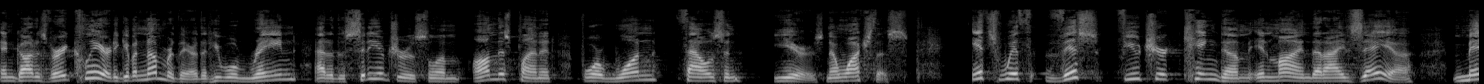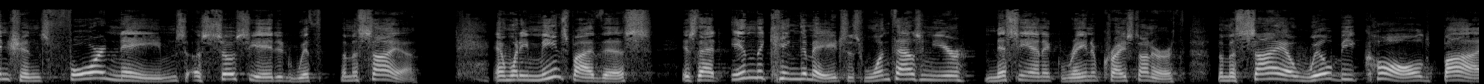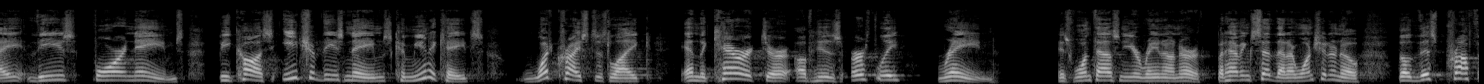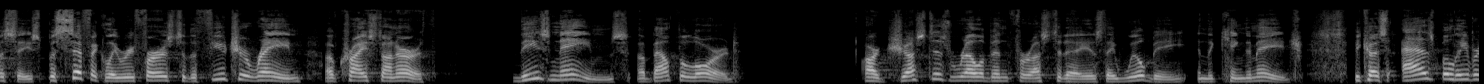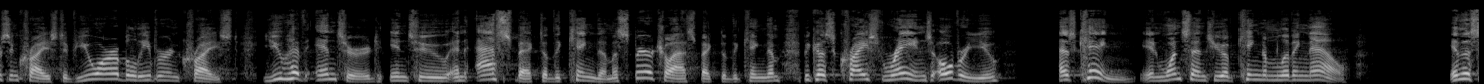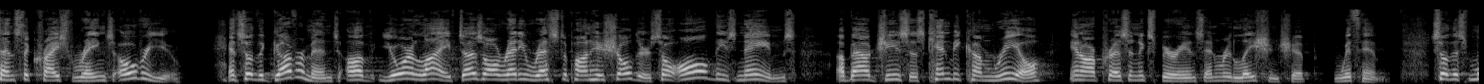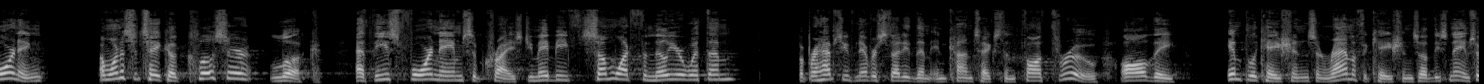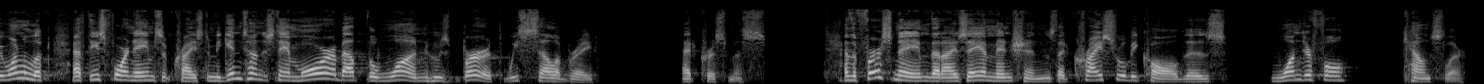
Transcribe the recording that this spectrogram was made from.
and God is very clear to give a number there that he will reign out of the city of Jerusalem on this planet for 1,000 years. Now, watch this. It's with this future kingdom in mind that Isaiah mentions four names associated with the Messiah. And what he means by this is that in the kingdom age, this 1,000 year messianic reign of Christ on earth, the Messiah will be called by these four names because each of these names communicates what Christ is like and the character of his earthly reign, his 1,000 year reign on earth. But having said that, I want you to know, though this prophecy specifically refers to the future reign of Christ on earth, these names about the Lord are just as relevant for us today as they will be in the kingdom age. Because as believers in Christ, if you are a believer in Christ, you have entered into an aspect of the kingdom, a spiritual aspect of the kingdom, because Christ reigns over you as king. In one sense, you have kingdom living now, in the sense that Christ reigns over you. And so the government of your life does already rest upon his shoulders. So all these names about Jesus can become real in our present experience and relationship with him. So this morning, I want us to take a closer look at these four names of Christ. You may be somewhat familiar with them, but perhaps you've never studied them in context and thought through all the implications and ramifications of these names. So we want to look at these four names of Christ and begin to understand more about the one whose birth we celebrate at Christmas. And the first name that Isaiah mentions that Christ will be called is Wonderful Counselor.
